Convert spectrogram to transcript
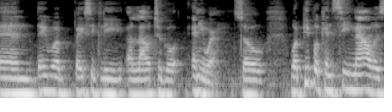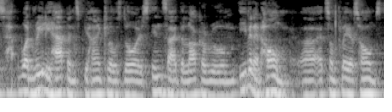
and they were basically allowed to go anywhere. So what people can see now is what really happens behind closed doors, inside the locker room, even at home, uh, at some players' homes.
